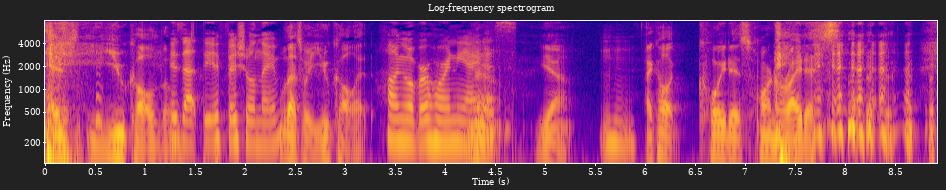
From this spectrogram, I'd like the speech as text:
as you call them. Is that the official name? well, that's what you call it. Hungover hornyitis. Yeah. Mm-hmm. I call it coitus horneritis.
